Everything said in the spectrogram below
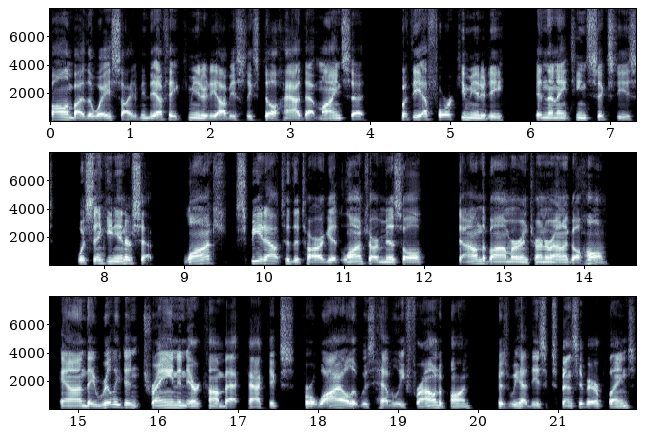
fallen by the wayside. I mean, the F8 community obviously still had that mindset, but the F4 community in the 1960s was thinking intercept, launch, speed out to the target, launch our missile, down the bomber, and turn around and go home. And they really didn't train in air combat tactics. For a while, it was heavily frowned upon because we had these expensive airplanes.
